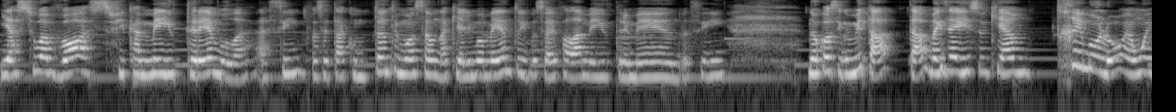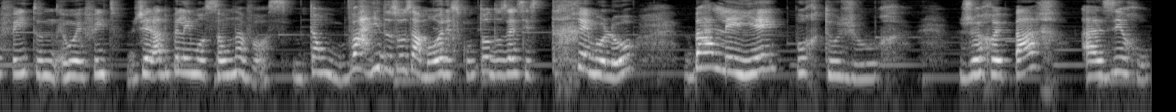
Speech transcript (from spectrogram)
e a sua voz fica meio trêmula, assim, você tá com tanta emoção naquele momento e você vai falar meio tremendo, assim. Não consigo imitar, tá? Mas é isso que é um tremolo, é um efeito, um efeito gerado pela emoção na voz. Então, varridos os amores com todos esses tremolo, balayer pour toujours. Je repars à zéro.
